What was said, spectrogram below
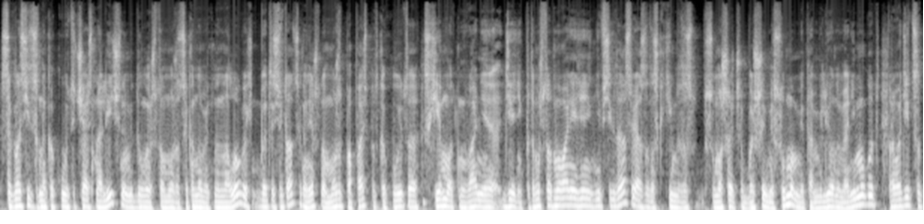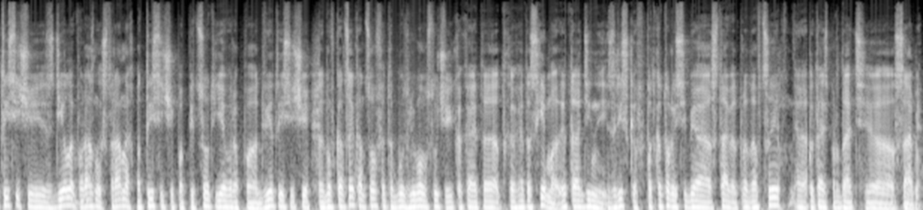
согласиться на какую-то часть наличными, думая, что он может сэкономить на налогах. В этой ситуации, конечно, он может попасть под какую-то схему отмывания денег. Потому что отмывание денег не всегда связано с какими-то сумасшедшими большими суммами, там, миллионами. Они могут проводиться тысячи сделок в разных странах по тысяче, по 500 евро, по 2000. Но в конце концов это будет в любом случае какая-то какая схема. Это один из рисков, под который себя ставят продавцы, э, пытаясь продать э, сами.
